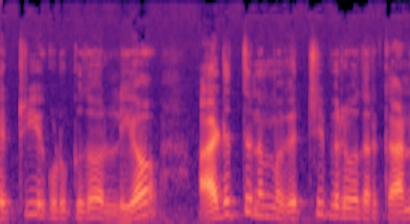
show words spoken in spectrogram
வெற்றியை கொடுக்குதோ இல்லையோ அடுத்து நம்ம வெற்றி பெறுவதற்கான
